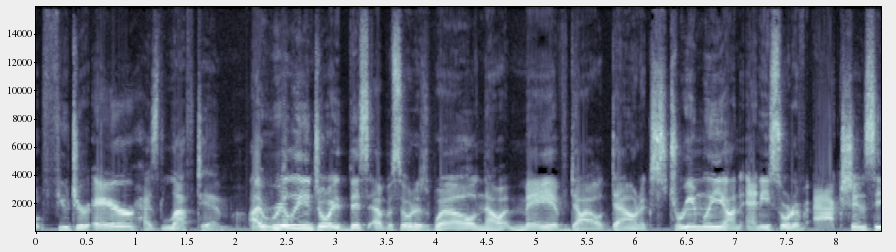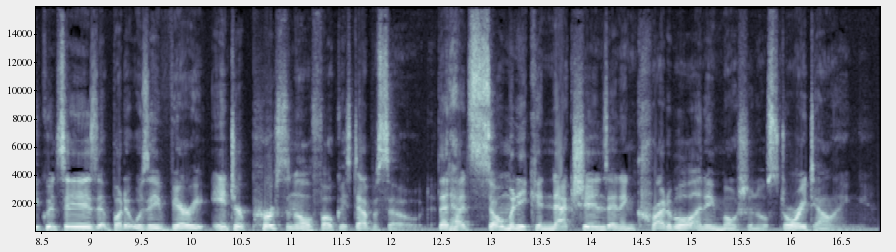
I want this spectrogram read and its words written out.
quote future heir has left him. I really enjoyed this episode as well. Now it may have dialed down extremely on any sort of action sequences, but it was a very interpersonal focused episode that had so many connections and incredible and emotional storytelling.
